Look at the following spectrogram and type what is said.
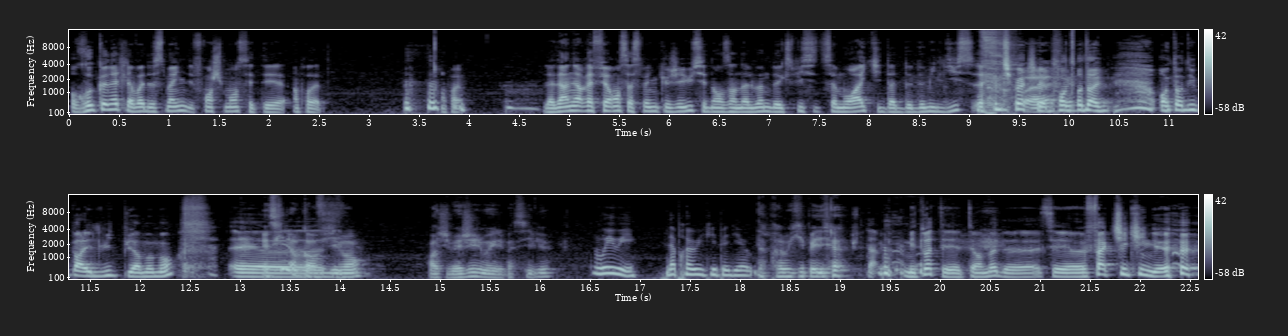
reconnaître la voix de Smine, franchement, c'était improbable. Improbable. La dernière référence à Smine que j'ai eue, c'est dans un album de Explicit Samurai qui date de 2010. tu vois, Ouais. j'avais pas entendu, entendu parler de lui depuis un moment. Et, Est-ce qu'il est euh, encore vivant? Oh, J'imagine, oui, il est pas si vieux. Oui, oui. D'après Wikipédia, oui. D'après Wikipédia. Putain, mais- mais toi, t'es es en mode. euh, c'est euh, fact-checking.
